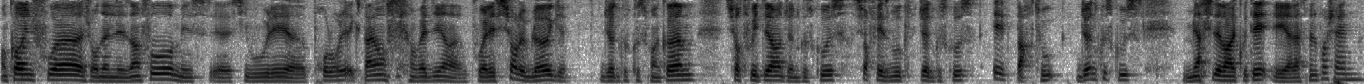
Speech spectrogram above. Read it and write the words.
Encore une fois, je vous redonne les infos, mais si vous voulez prolonger l'expérience, on va dire, vous pouvez aller sur le blog johncouscous.com, sur Twitter John Couscous, sur Facebook John Couscous et partout John Couscous. Merci d'avoir écouté et à la semaine prochaine.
